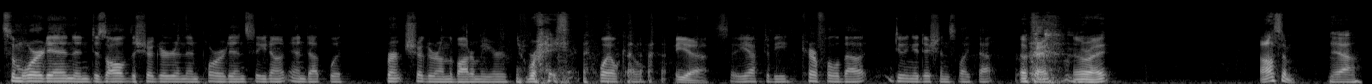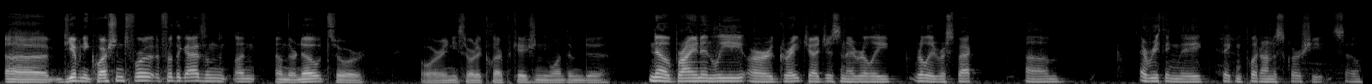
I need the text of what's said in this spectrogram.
some wort in and dissolve the sugar and then pour it in so you don't end up with burnt sugar on the bottom of your right boil kettle. Yeah. So you have to be careful about doing additions like that. Okay. All right. Awesome. Yeah. Uh, do you have any questions for for the guys on on on their notes or or any sort of clarification you want them to? No, Brian and Lee are great judges, and I really, really respect um, everything they, they can put on a score sheet. So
